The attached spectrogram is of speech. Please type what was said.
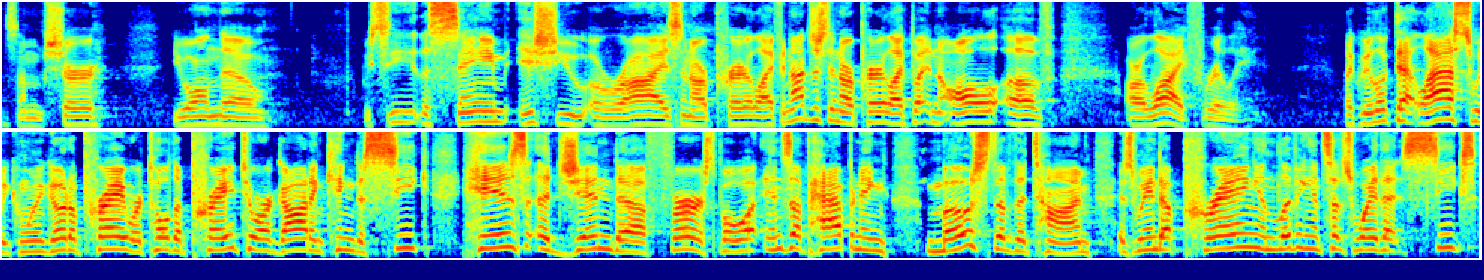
as I'm sure you all know, we see the same issue arise in our prayer life, and not just in our prayer life, but in all of our life, really. Like we looked at last week, when we go to pray, we're told to pray to our God and King to seek His agenda first. But what ends up happening most of the time is we end up praying and living in such a way that seeks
